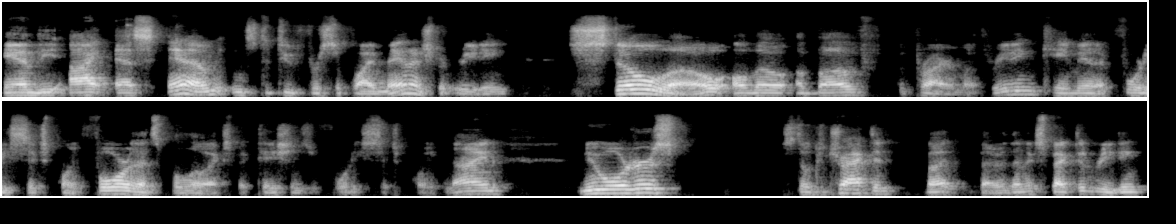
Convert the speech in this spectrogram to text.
And the ISM, Institute for Supply Management reading, still low, although above the prior month reading, came in at 46.4. That's below expectations of 46.9. New orders still contracted, but better than expected reading.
